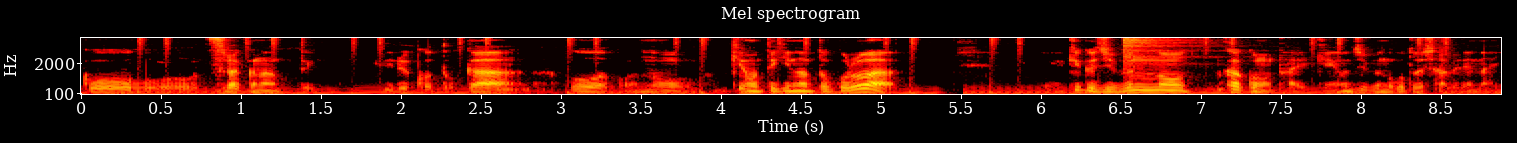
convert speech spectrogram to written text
こう辛くなっている子とかをあの基本的なところは結構自分の過去の体験を自分のことで喋れないっ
